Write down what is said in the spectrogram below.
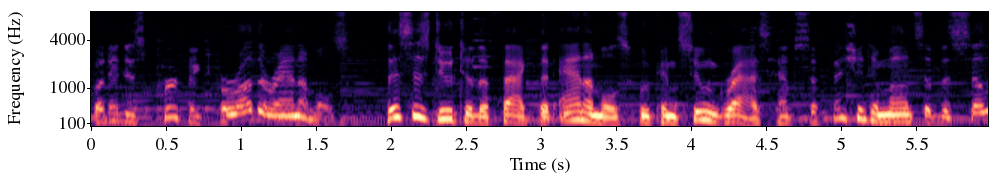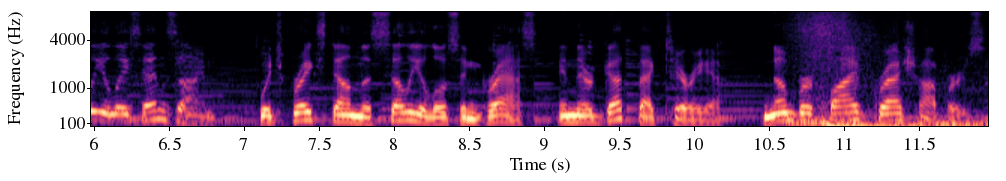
but it is perfect for other animals. This is due to the fact that animals who consume grass have sufficient amounts of the cellulase enzyme, which breaks down the cellulose in grass, in their gut bacteria. Number 5 Grasshoppers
